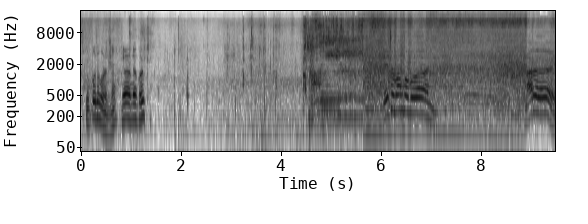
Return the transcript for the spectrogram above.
지금 꺼져버렸네. 야, 내가 걸게. 날을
